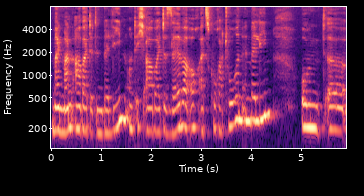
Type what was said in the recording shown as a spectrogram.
mein Mann arbeitet in Berlin und ich arbeite selber auch als Kuratorin in Berlin und äh,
